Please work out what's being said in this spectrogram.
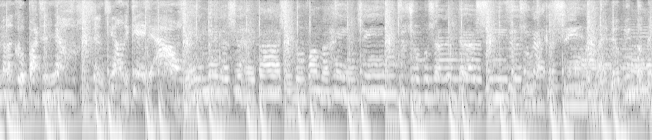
满口 but now 只想叫你 get out。最美的是黑发，是东方的黑眼睛，最纯朴善良的是你最初那颗心。买标兵奔北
